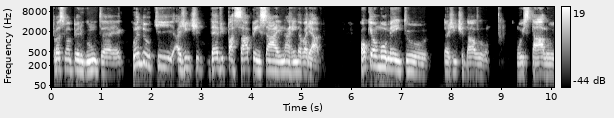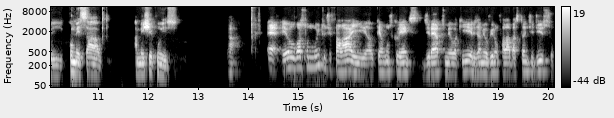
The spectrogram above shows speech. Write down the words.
próxima pergunta é quando que a gente deve passar a pensar na renda variável? Qual que é o momento da gente dar o, o estalo e começar a mexer com isso? Tá. É, eu gosto muito de falar, e eu tenho alguns clientes diretos meu aqui, eles já me ouviram falar bastante disso.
